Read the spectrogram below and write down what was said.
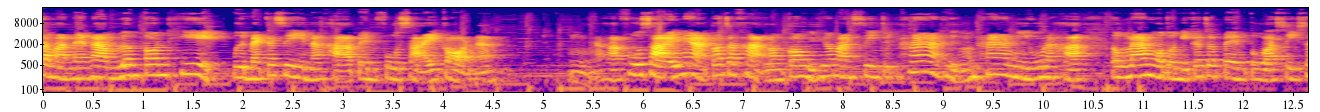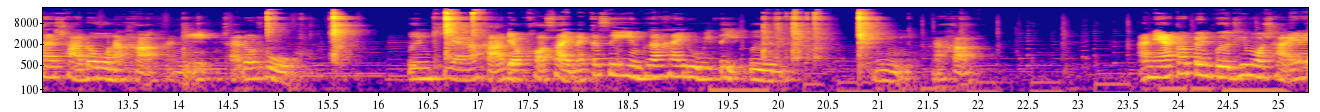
จะมาแนะนำเริ่มต้นที่ปืนแมกกาซีนนะคะ เป็น full size ก่อนนะนะคะ full size เนี่ยก็จะขนาดลำกล้องอยู่ที่ประมาณ 4.5 ถึง 5 นิ้วนะคะ ตรงหน้าโมตัวนี้ก็จะเป็นตัว CZ Shadow นะคะ อันนี้ Shadow 2 ปืนเคลียร์นะคะ เดี๋ยวขอใส่แมกกาซีนเพื่อให้ดูมิติปืนนี่นะคะ อันนี้ก็เป็นปืนที่โมใช้ใน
